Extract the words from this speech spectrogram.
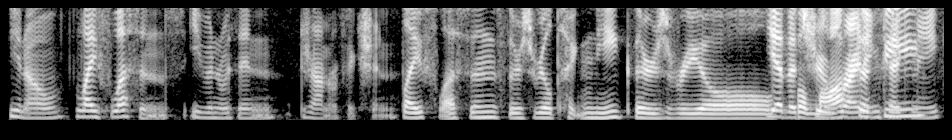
you know, life lessons even within genre fiction. life lessons. There's real technique. There's real Yeah, that's true. philosophy. Writing technique.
